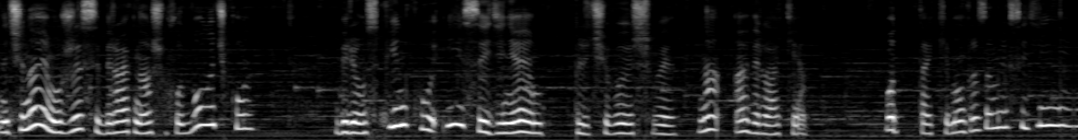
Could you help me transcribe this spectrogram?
начинаем уже собирать нашу футболочку. Берем спинку и соединяем плечевые швы на оверлоке. Вот таким образом их соединили.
